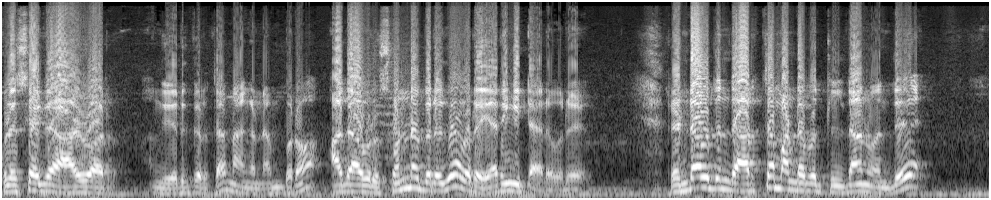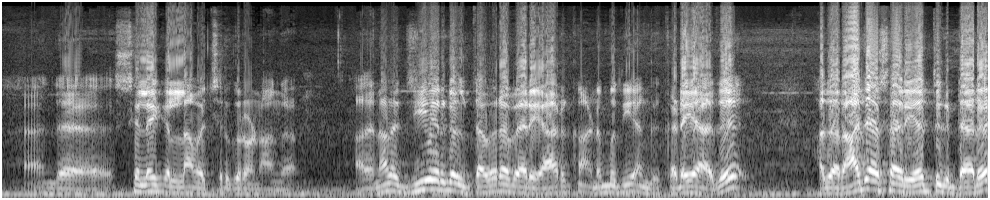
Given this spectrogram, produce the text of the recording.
குலசேகர ஆழ்வார் அங்கே இருக்கிறதா நாங்கள் நம்புகிறோம் அதை அவர் சொன்ன பிறகு அவர் இறங்கிட்டார் அவர். ரெண்டாவது இந்த அர்த்த மண்டபத்தில் தான் வந்து அந்த சிலைகள்லாம் வச்சுருக்குறோம் நாங்கள் அதனால் ஜீயர்கள் தவிர வேறு யாருக்கும் அனுமதி அங்கே கிடையாது. அதை ராஜா சார் ஏற்றுக்கிட்டாரு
